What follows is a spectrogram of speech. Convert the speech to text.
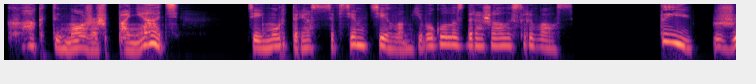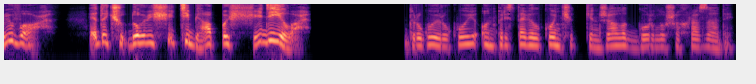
«Как ты можешь понять?» Теймур трясся всем телом, его голос дрожал и срывался. «Ты жива! Это чудовище тебя пощадило!» Другой рукой он приставил кончик кинжала к горлу Шахразады,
